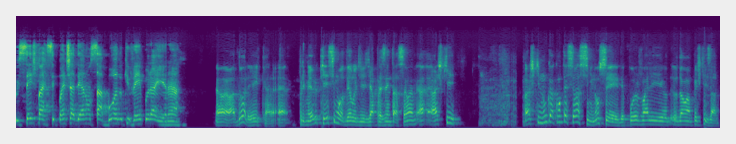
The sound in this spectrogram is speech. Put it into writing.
os seis participantes já deram um sabor do que vem por aí, né? Não, eu adorei, cara. É, primeiro que esse modelo de, de apresentação, é, é, acho que acho que nunca aconteceu assim. Não sei. Depois vale eu, eu dar uma pesquisada.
